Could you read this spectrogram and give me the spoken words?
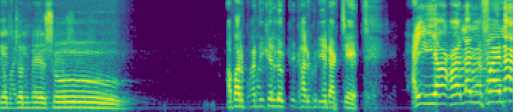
নামাজের জন্য এসো। আবার বাঁদিকের লোককে ঘাড় ঘুরিয়ে ডাকছে। ফালাহ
